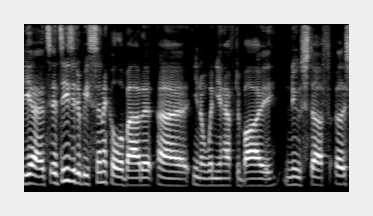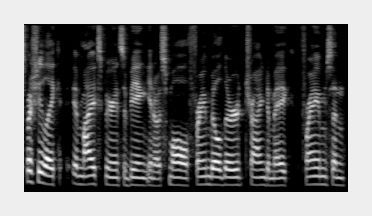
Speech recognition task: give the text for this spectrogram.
yeah, it's it's easy to be cynical about it. Uh, you know, when you have to buy new stuff, especially like in my experience of being you know a small frame builder trying to make frames and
